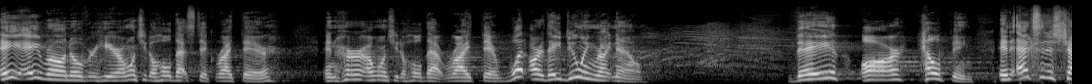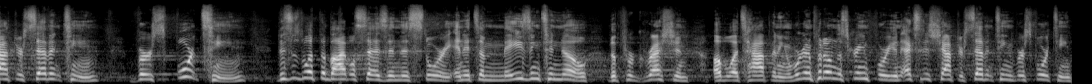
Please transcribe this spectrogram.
Aaron over here, I want you to hold that stick right there. And her, I want you to hold that right there. What are they doing right now? They are helping. In Exodus chapter 17, verse 14, this is what the Bible says in this story, and it's amazing to know the progression of what's happening. And we're gonna put it on the screen for you in Exodus chapter 17, verse 14.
